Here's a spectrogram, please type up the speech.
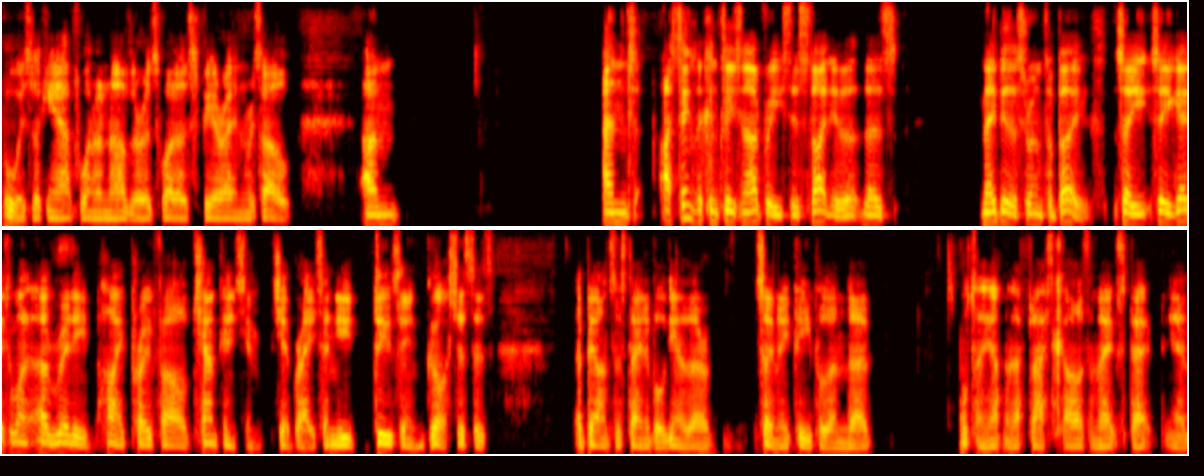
always looking out for one another as well as for your own result. Um, and I think the conclusion I've reached is slightly that there's maybe there's room for both. So you, so you go to one a really high profile championship race and you do think, gosh, this is a bit unsustainable. You know, there are so many people and they're all turning up in their flash cars and they expect, you know,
